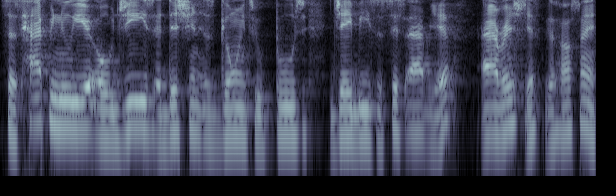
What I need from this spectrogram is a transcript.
Says Happy New Year. OG's edition is going to boost JB's assist app. Yeah, average. Yeah, that's what I'm saying.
